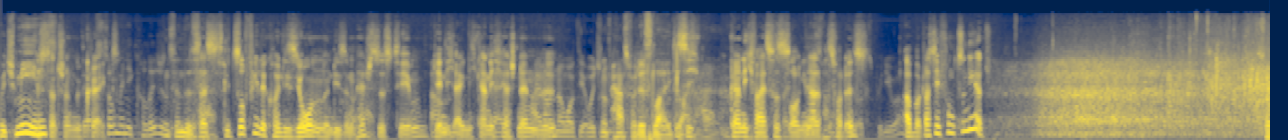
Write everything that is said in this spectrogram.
ist dann schon there are gecrackt. so many collisions in this Das heißt, es gibt so viele Kollisionen in diesem Hash-System, den ich eigentlich gar nicht Hash nennen I don't will, know what the original password is like. dass ich gar nicht weiß, was das originale Passwort ist. Aber dass sie funktioniert. So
